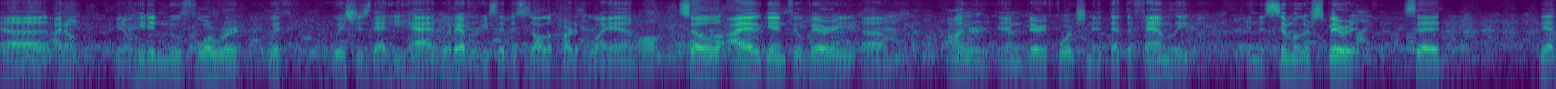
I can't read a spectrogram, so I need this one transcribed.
Uh, I don't, you know, he didn't move forward with wishes that he had, whatever. He said, this is all a part of who I am. So I, again, feel very um, honored and very fortunate that the family, in the similar spirit, said, yeah,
